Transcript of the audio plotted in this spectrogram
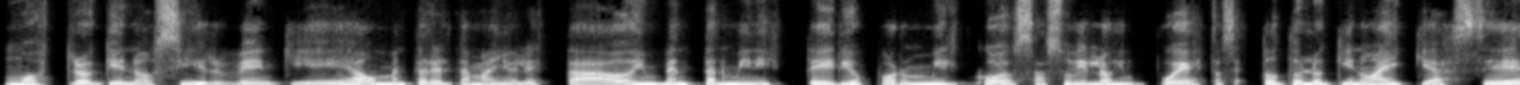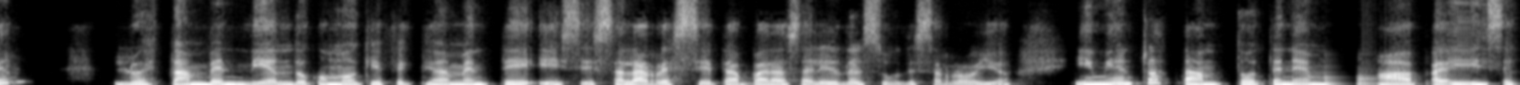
mostró que no sirven, que es aumentar el tamaño del Estado, inventar ministerios por mil cosas, subir los impuestos, todo lo que no hay que hacer, lo están vendiendo como que efectivamente es esa la receta para salir del subdesarrollo. Y mientras tanto tenemos a países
